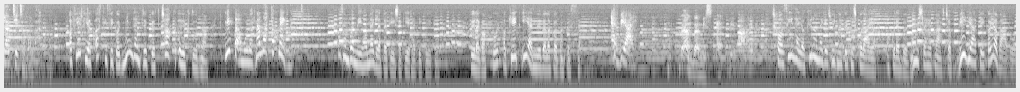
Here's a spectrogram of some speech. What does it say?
újság, cica? A férfiak azt hiszik, hogy minden trükköt csak ők tudnak. Mit bámulnak? Nem láttak még mit? Azonban néha meglepetések érhetik őket. Főleg akkor, ha két ilyen nővel akadnak össze. FBI! Rendben, Miss FBI. És ha a színhely a különleges ügynökök iskolája, akkor ebből nem is lehet más, csak végjáték a javából.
